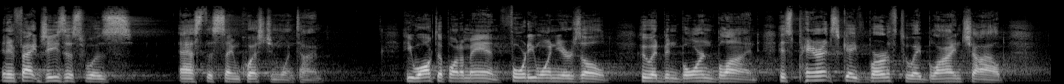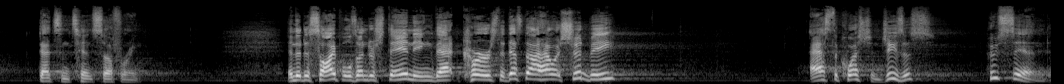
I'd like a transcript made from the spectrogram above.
And in fact, Jesus was asked the same question one time. He walked up on a man, 41 years old, who had been born blind. His parents gave birth to a blind child. That's intense suffering. And the disciples, understanding that curse, that that's not how it should be, asked the question Jesus, who sinned?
